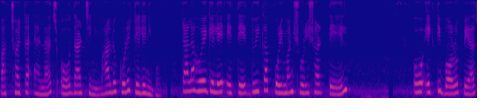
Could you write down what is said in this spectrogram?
পাঁচ ছয়টা এলাচ ও দারচিনি ভালো করে টেলে নিব। টালা হয়ে গেলে এতে দুই কাপ পরিমাণ সরিষার তেল ও একটি বড় পেঁয়াজ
